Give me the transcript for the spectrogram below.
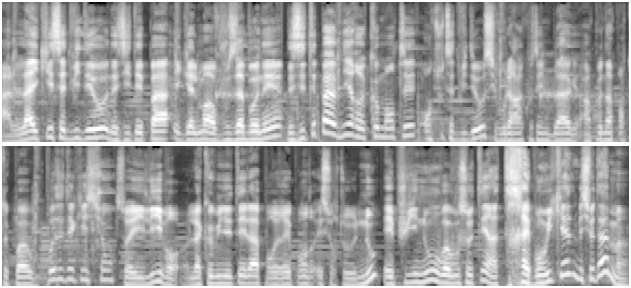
à liker cette vidéo, n'hésitez pas également à vous abonner. N'hésitez pas à venir commenter en dessous de cette vidéo si vous voulez raconter une blague, un peu n'importe quoi, vous poser des questions. Soyez libres, la communauté est là pour y répondre et surtout nous. Et puis nous, on va vous souhaiter un très bon week-end, messieurs dames.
